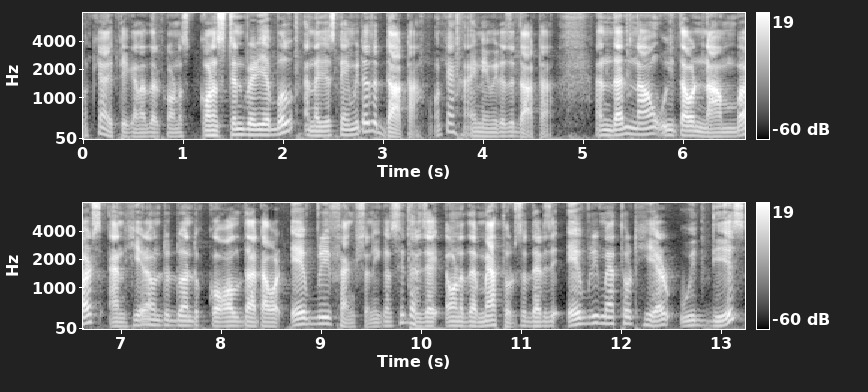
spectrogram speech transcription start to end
Okay i take another const constant variable and i just name it as a data. Okay i name it as a data. And then now with our numbers and here i want to do want to call that our every function. You can see there is a, one of the method. So there is every method here with this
